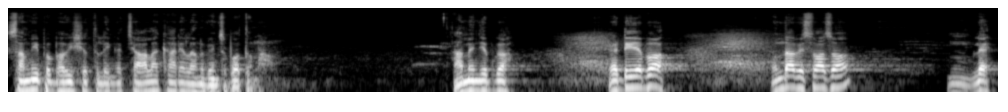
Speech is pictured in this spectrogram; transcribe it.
సమీప భవిష్యత్తులో ఇంకా చాలా కార్యాలు అనుభవించబోతున్నావు. ఆమె చెప్పుకో. గట్టిగా చెప్పు. ఉందా విశ్వాసం? లే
